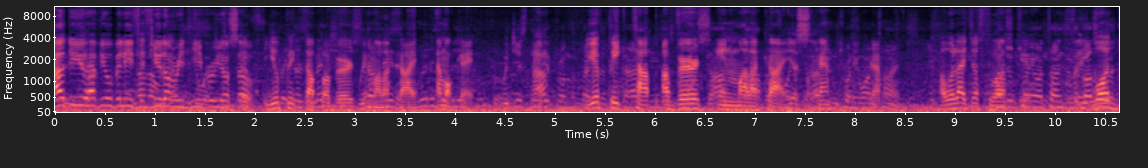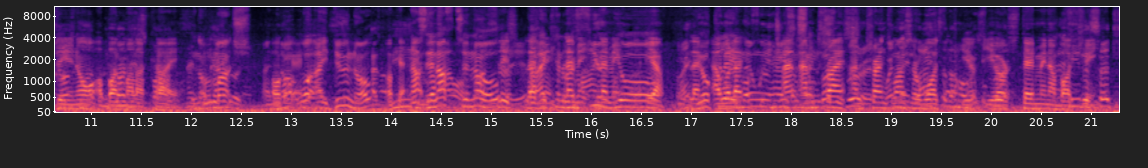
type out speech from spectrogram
How do you have your belief if you don't read Hebrew yourself? You picked up a verse in Malachi. I'm okay. We just need it from the You picked up a verse in Malachi. Yes, sir. Okay? 121 Yeah. times. I would like just to ask you. 121 times in the Gospel What do you know about God is Malachi? Not much. Okay. But what I do know Okay, is enough to know Please, that let I me, can let me, refute let me, your, yeah, let your me, I like, of Jesus I'm, the I'm Holy trying, I'm trying to answer what to the Holy your, your statement about Peter me. said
